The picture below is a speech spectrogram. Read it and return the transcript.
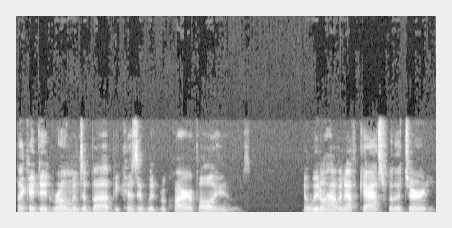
like I did Romans above, because it would require volumes, and we don't have enough gas for the journey.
